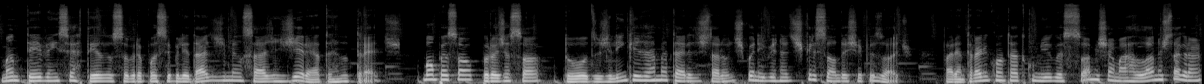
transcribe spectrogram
manteve a incerteza sobre a possibilidade de mensagens diretas no Threads. Bom, pessoal, por hoje é só. Todos os links das matérias estarão disponíveis na descrição deste episódio. Para entrar em contato comigo é só me chamar lá no Instagram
